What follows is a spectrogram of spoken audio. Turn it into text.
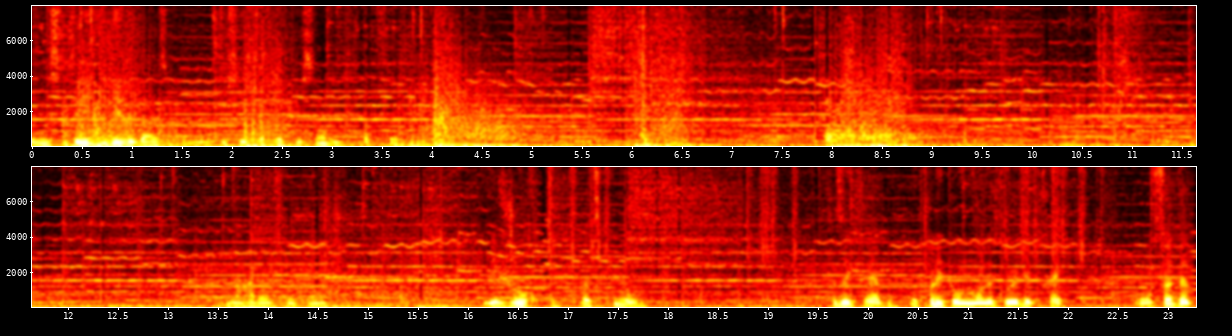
les missiles guidés de base. En plus, c'est très puissant, donc c'est parfait. Les jours passent plus longs. Très agréable. Notre détournement d'astéroïde est prêt. On s'adapte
